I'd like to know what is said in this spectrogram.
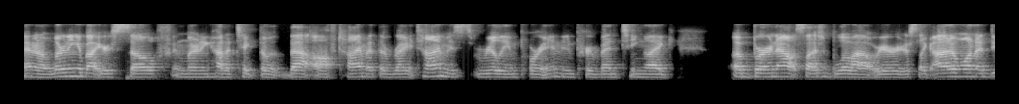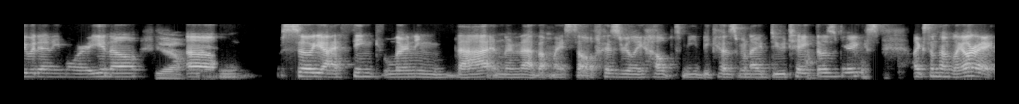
I don't know, learning about yourself and learning how to take the, that off time at the right time is really important in preventing like a burnout slash blowout where you're just like, I don't want to do it anymore, you know? Yeah. Um, so yeah, I think learning that and learning that about myself has really helped me because when I do take those breaks, like sometimes I'm like, all right,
